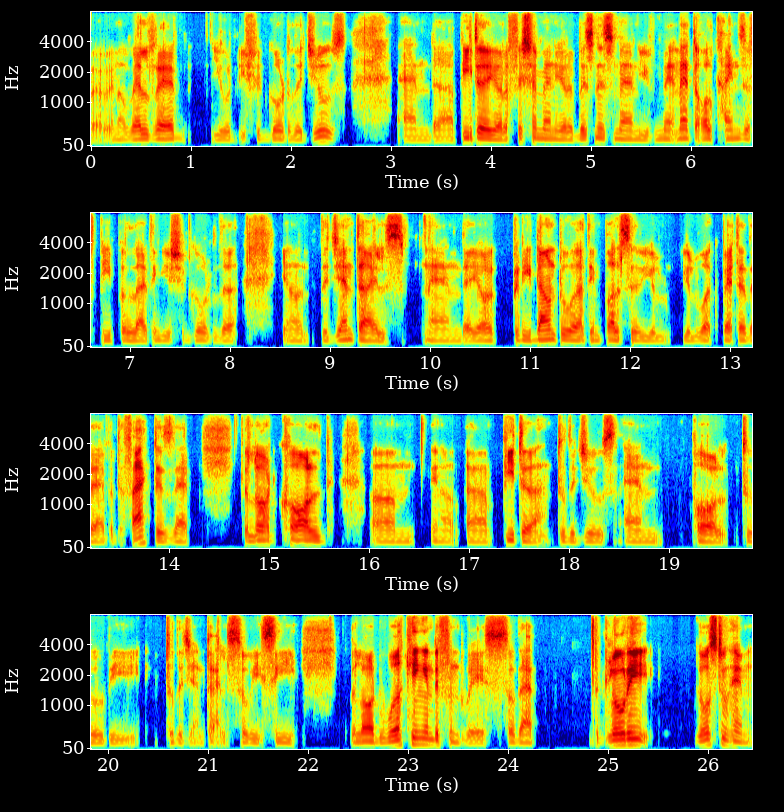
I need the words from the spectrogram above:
uh, you know well read you would, you should go to the Jews. And uh, Peter, you're a fisherman, you're a businessman, you've met, all kinds of people. I think you should go to the, you know, the Gentiles, and uh, you're pretty down to earth, impulsive. You'll you'll work better there. But the fact is that the Lord called, um, you know, uh, Peter to the Jews and Paul to the to the Gentiles. So we see the Lord working in different ways, so that the glory goes to Him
